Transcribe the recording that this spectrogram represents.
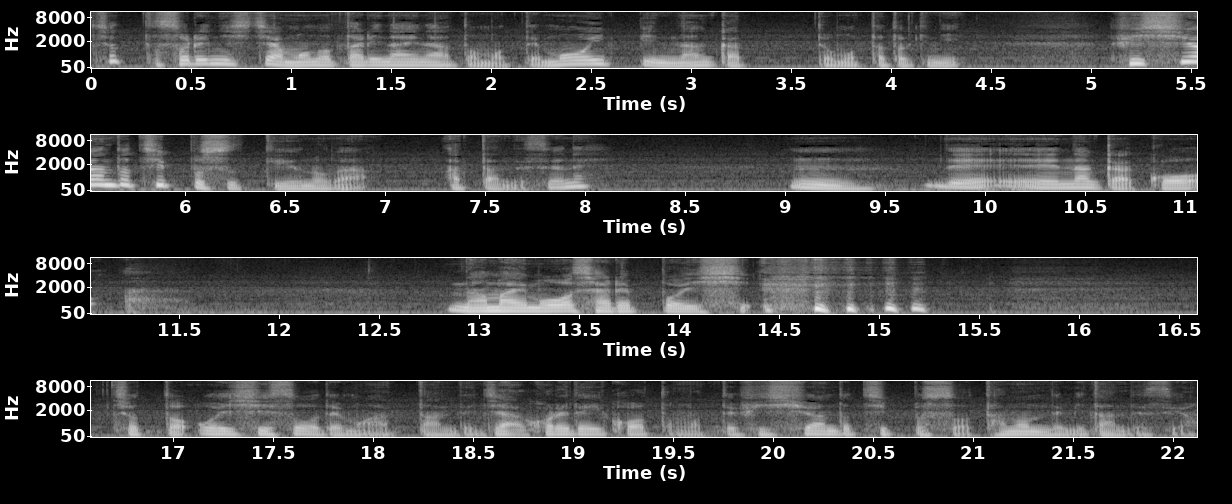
ちょっとそれにしちゃ物足りないなと思ってもう一品なんかって思った時にフィッシュチップスっていうのがあったんですよね。うん。で、なんかこう名前もおしゃれっぽいし ちょっと美味しそうでもあったんでじゃあこれでいこうと思ってフィッシュチップスを頼んでみたんですよ。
